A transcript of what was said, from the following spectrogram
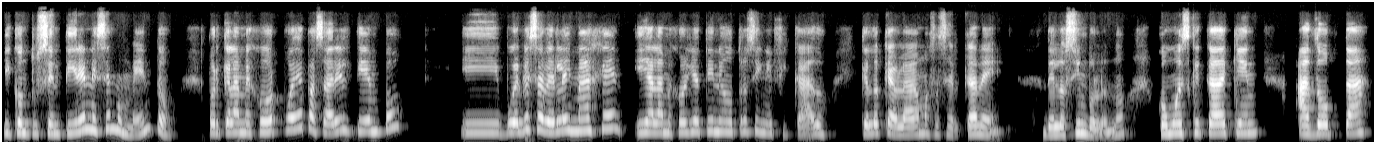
y con tu sentir en ese momento, porque a lo mejor puede pasar el tiempo y vuelves a ver la imagen y a lo mejor ya tiene otro significado, que es lo que hablábamos acerca de, de los símbolos, ¿no? Cómo es que cada quien adopta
